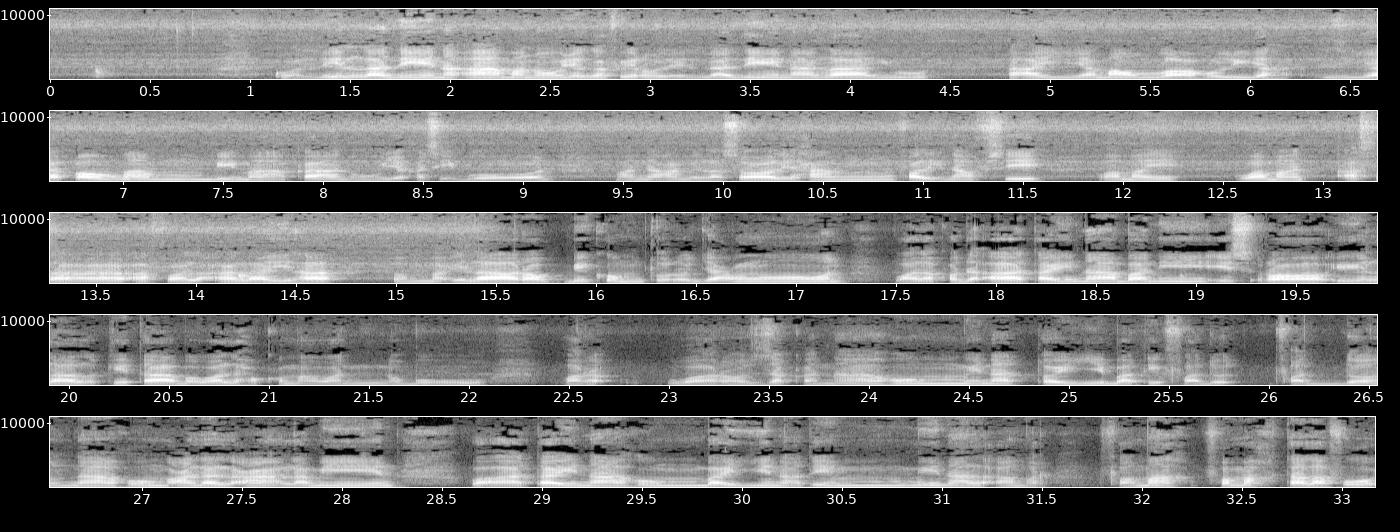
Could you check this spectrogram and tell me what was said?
Qul lil ladzina amanu yaghfiru lil ladzina la yu ayyamallahu liyahziya qauman bima kanu yakasibun. Man amila salihan falinafsi wa may wa man asa afala alaiha thumma ila rabbikum turja'un. Wa laqad ataina bani israila alkitaba wal hukma wan nubu wa razaqnahum minat thayyibati faddalnahum 'alal alamin wa atainahum bayyinatin minal amr. Famah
